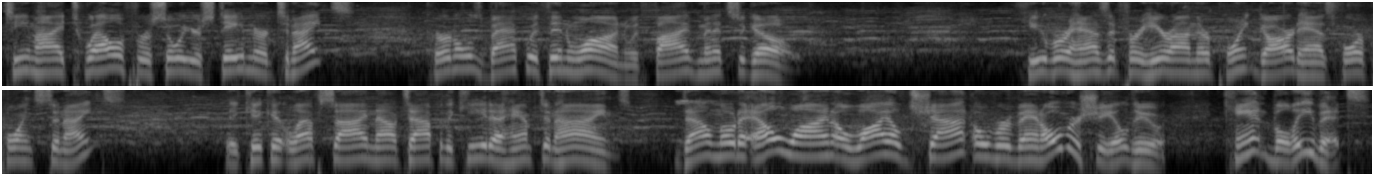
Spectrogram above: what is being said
Team high 12 for Sawyer Stabner tonight. Kernels back within one with five minutes to go. Huber has it for Huron. Their point guard has four points tonight. They kick it left side, now top of the key to Hampton Hines. Down low to Elwine, a wild shot over Van Overshield, who can't believe it.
